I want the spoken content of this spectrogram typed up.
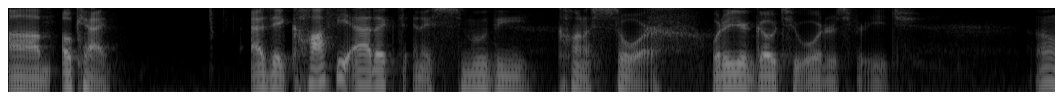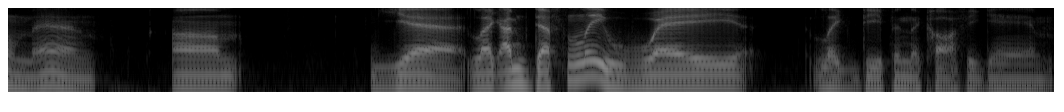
Um, okay, as a coffee addict and a smoothie connoisseur, what are your go-to orders for each? Oh man. Um yeah, like I'm definitely way like deep in the coffee game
